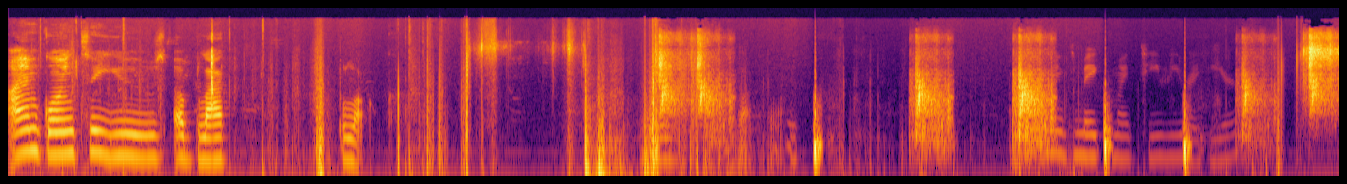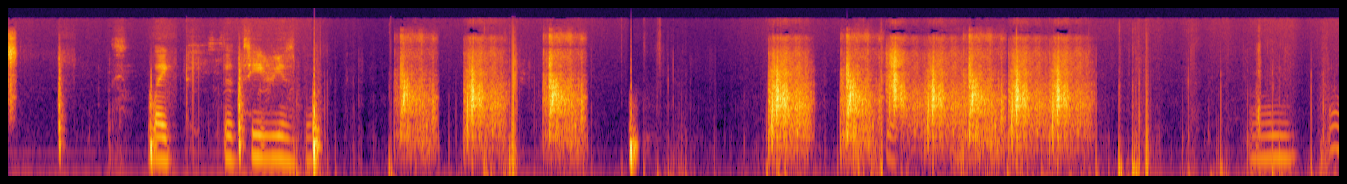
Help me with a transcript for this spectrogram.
I am going to use a black block. I'm going to make my TV right here. Like the TV is black. Um, oh.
